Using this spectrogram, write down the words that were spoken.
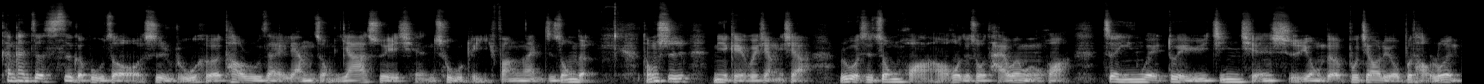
看看这四个步骤是如何套入在两种压岁钱处理方案之中的。同时，你也可以回想一下，如果是中华啊，或者说台湾文化，正因为对于金钱使用的不交流、不讨论，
